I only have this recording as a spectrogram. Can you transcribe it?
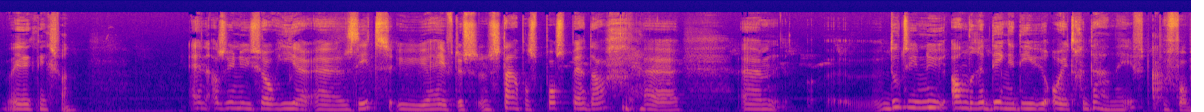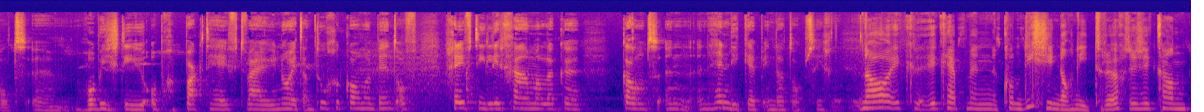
weet ik niks van. En als u nu zo hier uh, zit, u heeft dus een stapels post per dag. Ja. Uh, um, doet u nu andere dingen die u ooit gedaan heeft? Bijvoorbeeld um, hobby's die u opgepakt heeft waar u nooit aan toegekomen bent? Of geeft die lichamelijke kant een, een handicap in dat opzicht? Nou, ik, ik heb mijn conditie nog niet terug. Dus ik kan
